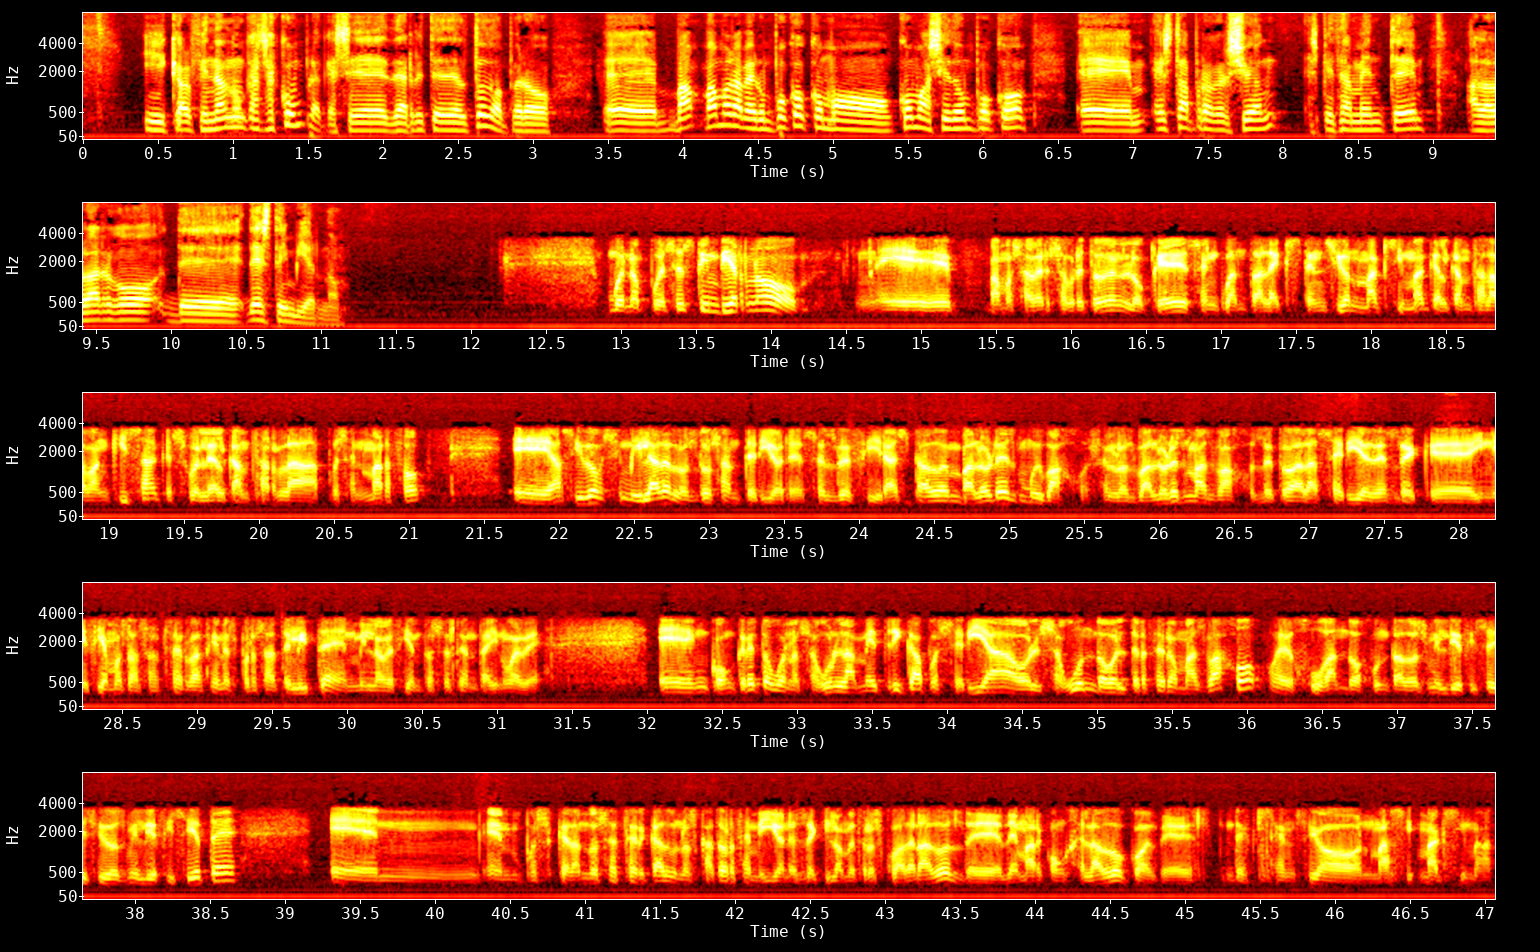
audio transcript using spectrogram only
y que al final nunca se cumple, que se derrite del todo, pero eh, va- vamos a ver un poco cómo, cómo ha sido un poco eh, esta progresión, especialmente a lo largo de, de este invierno. Bueno, pues este invierno, eh, vamos a ver, sobre todo en lo que es en cuanto a la extensión máxima que alcanza la banquisa, que suele alcanzarla pues en marzo, eh, ha sido similar a los dos anteriores, es decir, ha estado en valores muy bajos, en los valores más bajos de toda la serie desde que iniciamos las observaciones por satélite en 1979. En concreto, bueno, según la métrica, pues sería o el segundo o el tercero más bajo, eh, jugando junto a 2016 y 2017, en, en, pues quedándose cerca de unos 14 millones de kilómetros cuadrados de, mar congelado con de, extensión máxima.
